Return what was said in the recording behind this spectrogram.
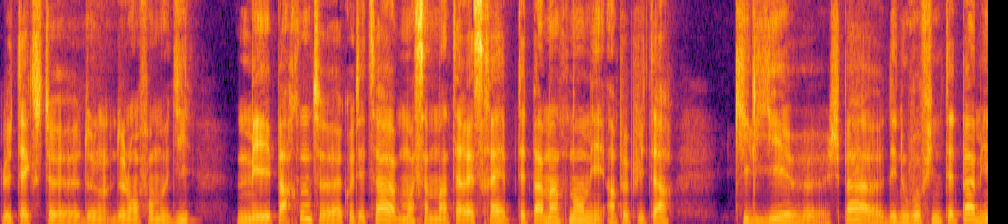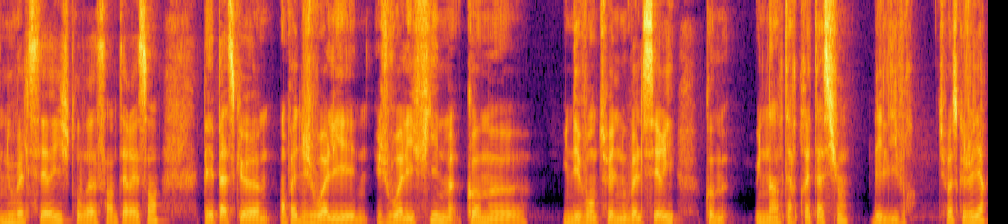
le texte de, de l'enfant maudit, mais par contre, à côté de ça, moi, ça m'intéresserait, peut-être pas maintenant, mais un peu plus tard, qu'il y ait, euh, je sais pas, euh, des nouveaux films, peut-être pas, mais une nouvelle série, je trouverais ça intéressant. Mais parce que, en fait, je vois les, je vois les films comme euh, une éventuelle nouvelle série, comme une interprétation des livres. Tu vois ce que je veux dire?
